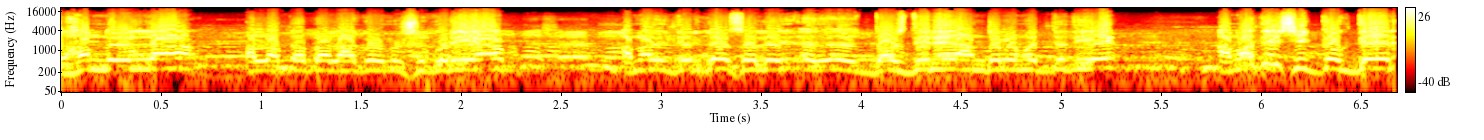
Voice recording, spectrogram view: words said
আলহামদুলিল্লাহ, আল্লাহ তালা আগ্রহ শুক্রিয়া। আমাদের দীর্ঘ চল্লিশ দশ দিনের আন্দোলনের মধ্যে দিয়ে আমাদের শিক্ষকদের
